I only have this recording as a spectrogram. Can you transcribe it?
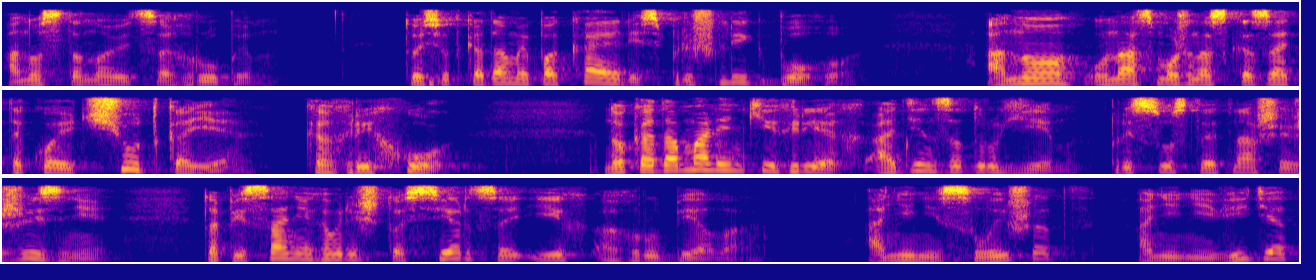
оно становится грубым. То есть вот когда мы покаялись, пришли к Богу, оно у нас, можно сказать, такое чуткое к греху. Но когда маленький грех один за другим присутствует в нашей жизни, то Писание говорит, что сердце их огрубело. Они не слышат, они не видят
